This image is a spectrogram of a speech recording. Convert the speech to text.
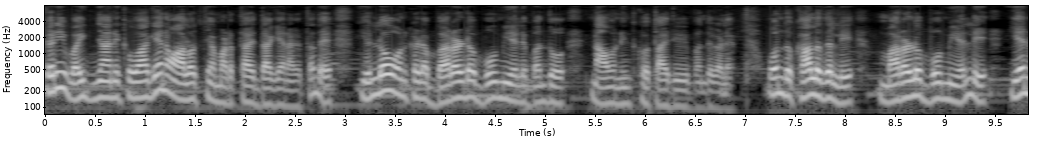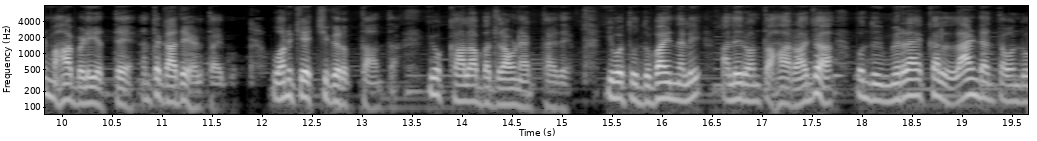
ಕರಿ ವೈಜ್ಞಾನಿಕವಾಗೇ ನಾವು ಆಲೋಚನೆ ಮಾಡ್ತಾ ಇದ್ದಾಗ ಏನಾಗುತ್ತೆ ಅಂದರೆ, ಎಲ್ಲೋ ಒಂದು ಕಡೆ ಬರಡು ಭೂಮಿಯಲ್ಲಿ ಬಂದು ನಾವು ನಿಂತ್ಕೋತಾ ಇದ್ದೀವಿ ಬಂಧುಗಳೇ. ಒಂದು ಕಾಲದಲ್ಲಿ ಮರಳು ಭೂಮಿಯಲ್ಲಿ ಏನು ಮಹಾ ಬೆಳೆಯುತ್ತೆ ಅಂತ ಗಾದೆ ಹೇಳ್ತಾ ಇದ್ವು. ಒನಕೆ ಚಿಗುರುತ್ತಾ ಅಂತ. ಇವಾಗ ಕಾಲ ಬದಲಾವಣೆ ಆಗ್ತಾ ಇದೆ. ಇವತ್ತು ದುಬೈನಲ್ಲಿ ಅಲ್ಲಿರುವಂತಹ ರಾಜ ಒಂದು ಮಿರಾಕಲ್ ಲ್ಯಾಂಡ್ ಅಂತ ಒಂದು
